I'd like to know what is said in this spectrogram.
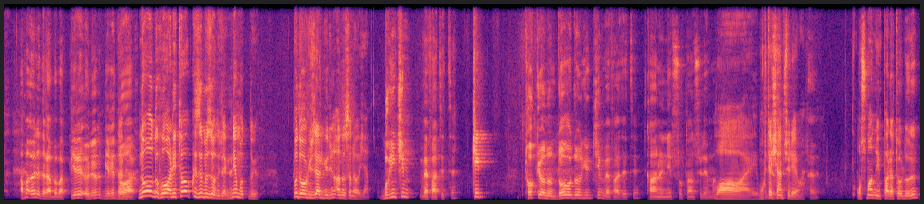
Ama öyledir abi bak. Biri ölür, biri doğar. Ne oldu Juanito? Kızımız olacak. Ne mutlu. Bu da o güzel günün anısına hocam. Bugün kim vefat etti? Kim? Tokyo'nun doğduğu gün kim vefat etti? Kanuni Sultan Süleyman. Vay muhteşem Süleyman. Evet. Osmanlı İmparatorluğu'nun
